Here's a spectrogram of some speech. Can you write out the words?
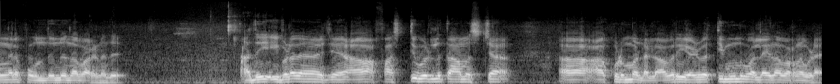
ഇങ്ങനെ പൊന്തുണ്ടെന്നാണ് പറയണത്. അത് ഇവിടെ ആ ഫസ്റ്റ് വീട്ടിൽ താമസിച്ച ആ കുടുംബം ഉണ്ടല്ലോ. അവർ എഴുപത്തി മൂന്ന് കൊല്ലം പറഞ്ഞത് ഇവിടെ.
